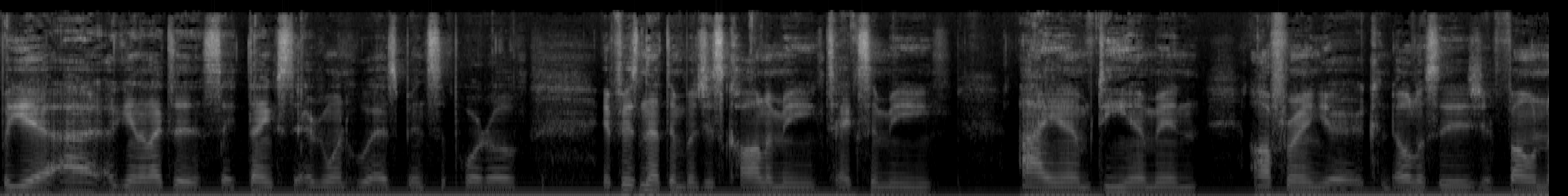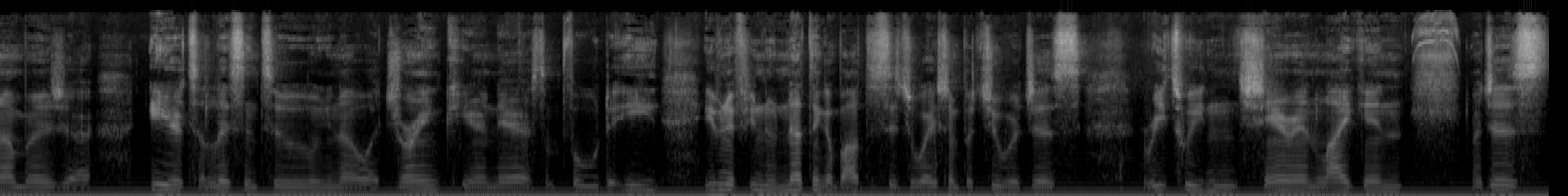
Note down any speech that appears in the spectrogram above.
but yeah, I, again, I'd like to say thanks to everyone who has been supportive. If it's nothing but just calling me, texting me, I am DMing, offering your condolences, your phone numbers, your ear to listen to, you know, a drink here and there, some food to eat, even if you knew nothing about the situation, but you were just retweeting, sharing, liking, or just,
